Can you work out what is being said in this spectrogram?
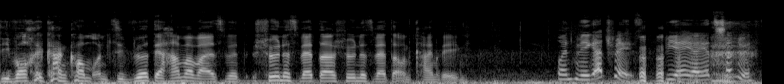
Die Woche kann kommen und sie wird der Hammer, weil es wird schönes Wetter, schönes Wetter und kein Regen. Und mega Trails, wie ihr ja jetzt schon wisst.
